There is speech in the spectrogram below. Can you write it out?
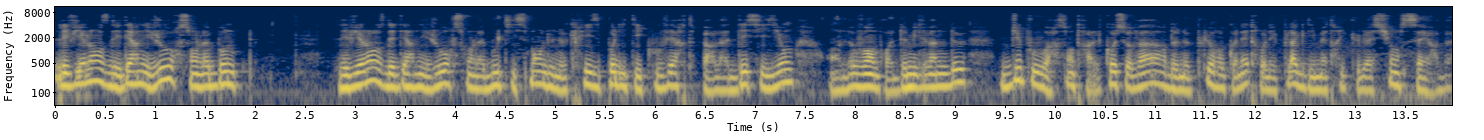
Les violences des derniers jours sont l'aboutissement d'une crise politique ouverte par la décision, en novembre 2022, du pouvoir central kosovar de ne plus reconnaître les plaques d'immatriculation serbes.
